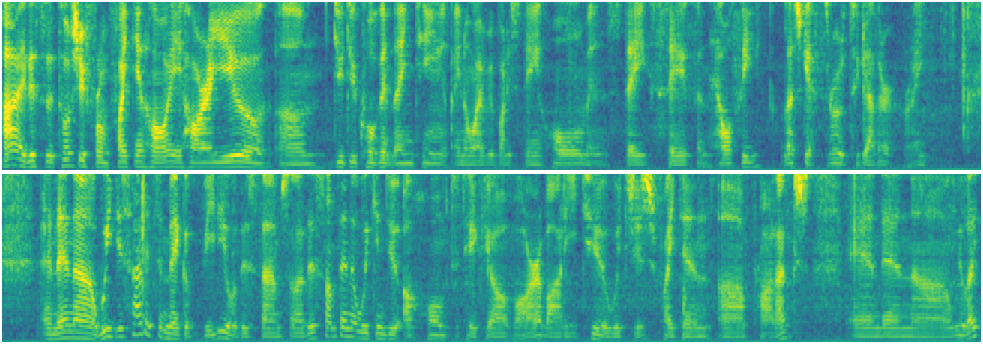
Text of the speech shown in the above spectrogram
Hi, this is Toshi from Phiten Hawaii. How are you? Um, due to COVID-19, I know everybody's staying home and stay safe and healthy. Let's get through it together, right? And then uh, we decided to make a video this time, so this is something that we can do at home to take care of our body too, which is Phiten uh, products. And then uh, we like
